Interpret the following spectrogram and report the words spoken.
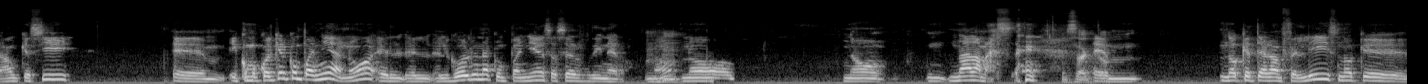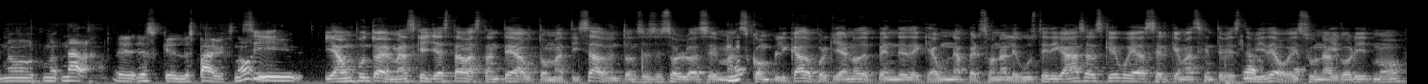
aunque sí... Eh, y como cualquier compañía, ¿no? El, el, el, goal de una compañía es hacer dinero, ¿no? No... No... Nada más. Exacto. Em, no que te hagan feliz, no que, no, nada, eh, es que les pagues, ¿no? Sí, y... a un punto además que ya está bastante automatizado, entonces eso lo hace más complicado porque ya no depende de que a una persona le guste y diga, ah, ¿sabes qué? Voy a hacer que más gente vea este video, es un algoritmo,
